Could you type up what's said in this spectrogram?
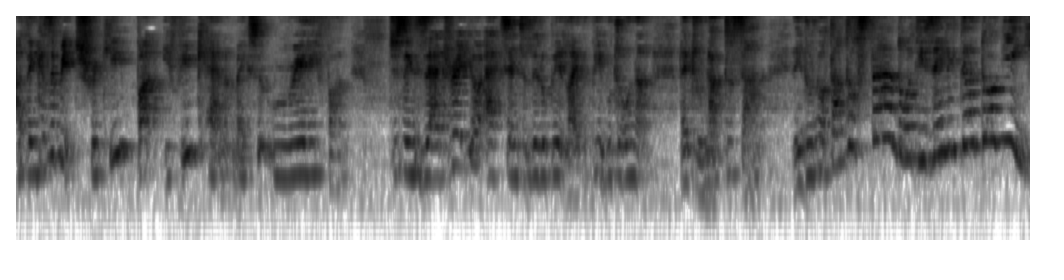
I think it's a bit tricky, but if you can, it makes it really fun. Just exaggerate your accent a little bit, like the people don't know. They do not understand. They do not understand what is a little doggy.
